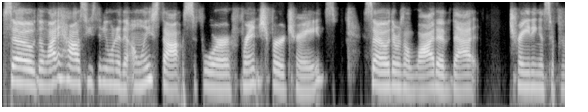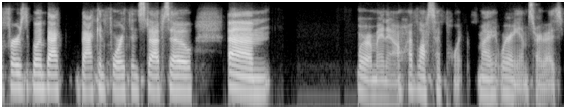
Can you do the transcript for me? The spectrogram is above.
so the lighthouse used to be one of the only stops for French fur trades. So there was a lot of that trading and stuff for furs going back back and forth and stuff. So um where am I now? I've lost my point, my where I am. Sorry, guys.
